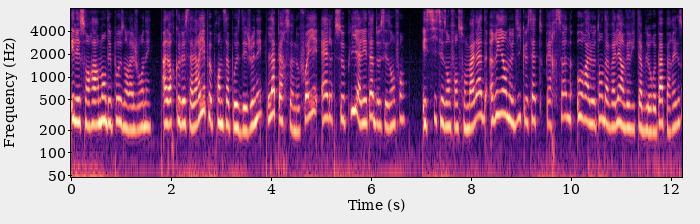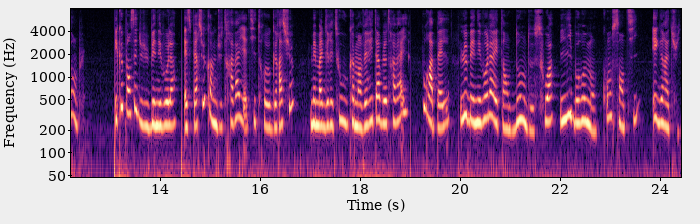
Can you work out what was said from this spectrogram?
et laissant rarement des pauses dans la journée. Alors que le salarié peut prendre sa pause déjeuner, la personne au foyer, elle, se plie à l'état de ses enfants. Et si ses enfants sont malades, rien ne dit que cette personne aura le temps d'avaler un véritable repas par exemple. Et que penser du bénévolat? Est-ce perçu comme du travail à titre gracieux, mais malgré tout comme un véritable travail? Pour rappel, le bénévolat est un don de soi librement consenti et gratuit.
